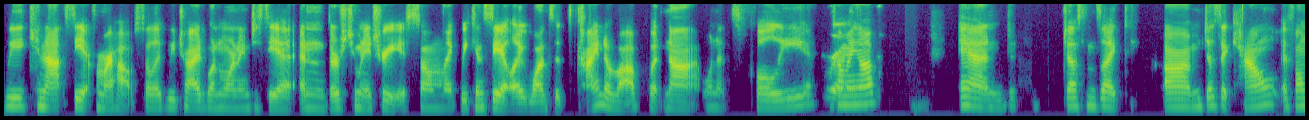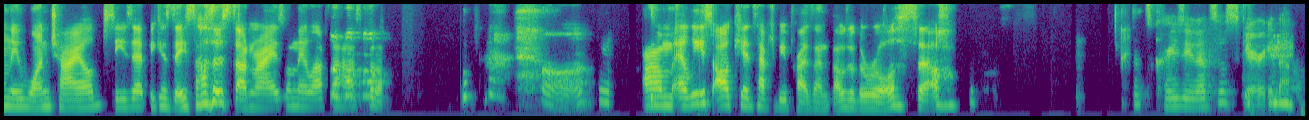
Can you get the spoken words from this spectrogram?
we cannot see it from our house. So like we tried one morning to see it and there's too many trees. So I'm like, we can see it like once it's kind of up, but not when it's fully coming up. And Justin's like, um, does it count if only one child sees it because they saw the sunrise when they left the hospital? Um, at least all kids have to be present. Those are the rules. So That's crazy. That's so scary though.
